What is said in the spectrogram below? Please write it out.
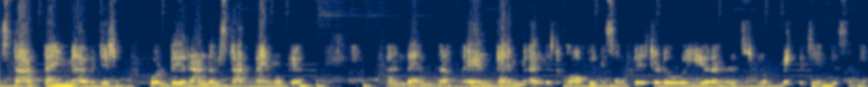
start time i will just put the random start time okay and then uh, end time I'll just copy this and paste it over here and let's you know, make the changes in it.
